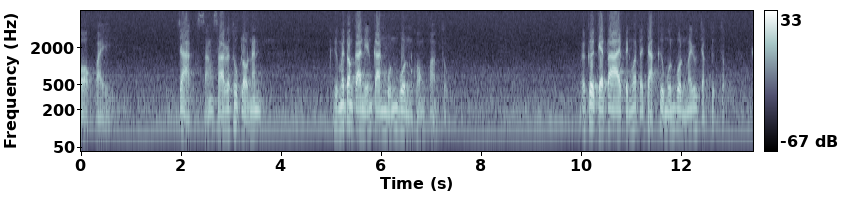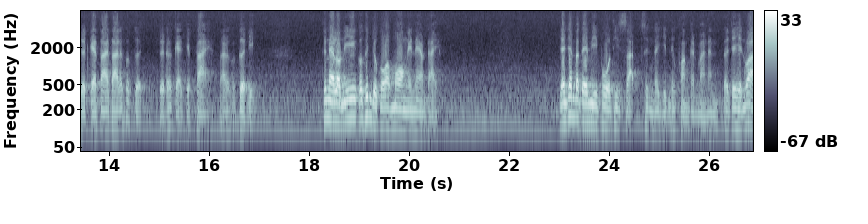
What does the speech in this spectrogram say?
ออกไปจากสังสารทุกข์เหล่านั้น คือไม่ต้องการเห็นการหมุนวนของความทุกข์เกิดแก่ตายเป็นวัฏจักรคือหมุนวนไม่รู้จักจุดจบ เกิดแก่ตายตายแล้วก็เกิด กิดแล้วแก่เจ็บตายตายแล้วก็เกิดอีกคือแนวเหล่านี้ก็ขึ้นอยู่กับว่ามองในแนวใด อย่างเช่นพระเตมีโพธิสัตว์ ซึ่งได้ยินได้ฟังกันมานั้น เราจะเห็นว่า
